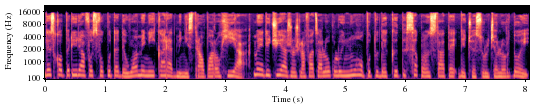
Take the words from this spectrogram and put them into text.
Descoperirea a fost făcută de oamenii care administrau parohia. Medicii ajunși la fața locului nu au putut decât să constate decesul celor doi.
